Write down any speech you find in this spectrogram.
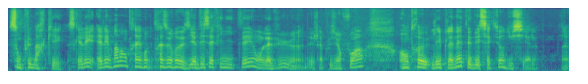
sont plus marquées. Parce qu'elle est, elle est vraiment très, très heureuse. Il y a des affinités, on l'a vu hein, déjà plusieurs fois, entre les planètes et des secteurs du ciel. Hein,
